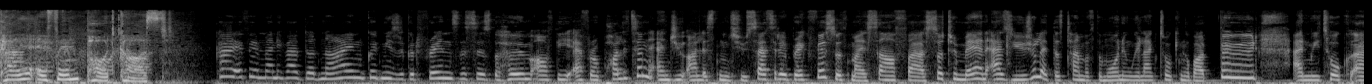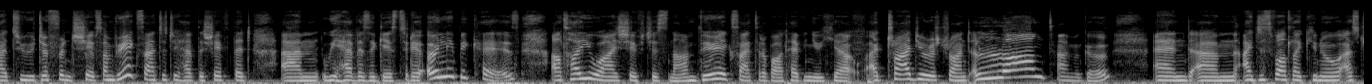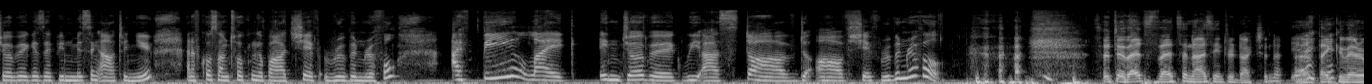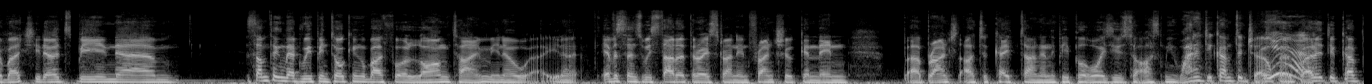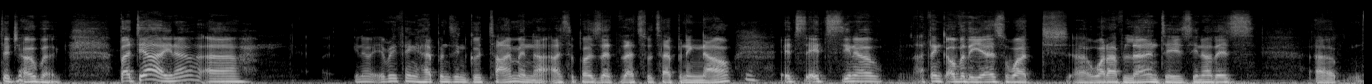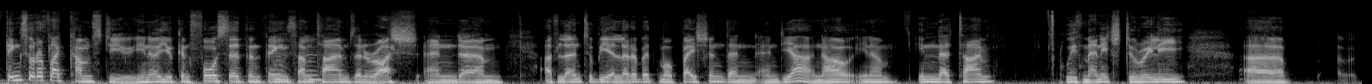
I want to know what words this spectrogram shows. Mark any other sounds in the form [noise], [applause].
Kaya FM podcast. FM 95.9, good music, good friends. This is the home of the Afropolitan, and you are listening to Saturday Breakfast with myself, uh, Sotume. And as usual, at this time of the morning, we like talking about food and we talk uh, to different chefs. I'm very excited to have the chef that um, we have as a guest today, only because I'll tell you why, Chef, just now. I'm very excited about having you here. I tried your restaurant a long time ago, and um, I just felt like, you know, us Joburgers have been missing out on you. And of course, I'm talking about Chef Reuben Riffel. I feel like in Joburg we are starved of Chef Reuben Riffel. [laughs] so that's that's a nice introduction. Uh, thank you very much. You know, it's been um, something that we've been talking about for a long time. You know, uh, you know, ever since we started the restaurant in Franschhoek and then. Uh, branched out to Cape Town, and the people always used to ask me, "Why don't you come to Joburg? Yeah. Why don't you come to Joburg?" But yeah, you know, uh, you know everything happens in good time and I, I suppose that that's what's happening now. It's it's you know i think over the years what uh, what i've learned is you know there's uh, things sort of like comes to you. You know you can force certain things sometimes and rush and um, i've learned to be a little bit more patient and and yeah now you know in that time we've managed to really uh,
